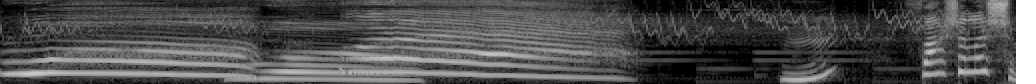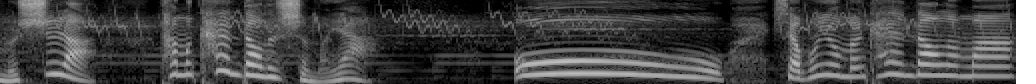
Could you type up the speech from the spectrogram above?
哇哇！嗯，发生了什么事啊？他们看到了什么呀？哦，小朋友们看到了吗？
